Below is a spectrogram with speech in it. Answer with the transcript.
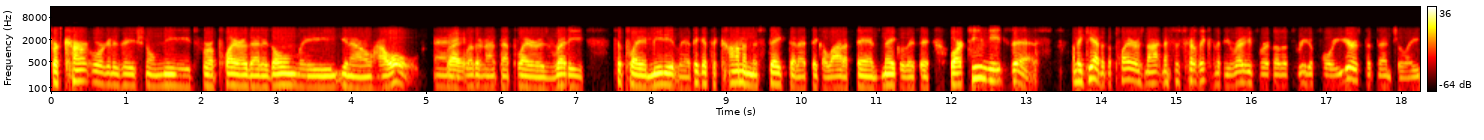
for current organizational needs for a player that is only you know how old and Right. whether or not that player is ready to play immediately. I think it's a common mistake that I think a lot of fans make where they say, "Well, our team needs this." I'm like, yeah, but the player is not necessarily going to be ready for another three to four years potentially.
